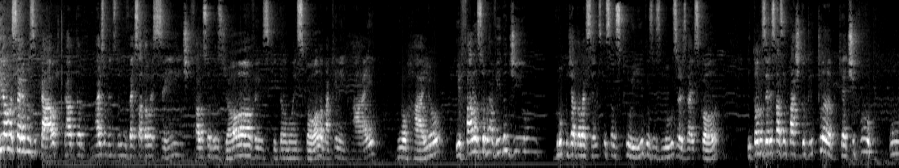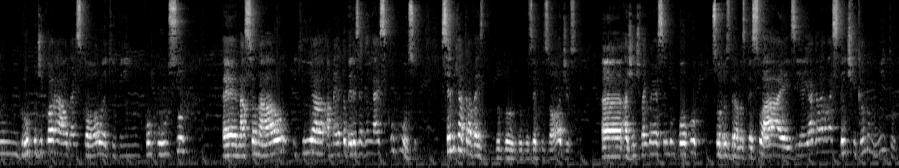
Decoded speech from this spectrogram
É uma série musical que trata mais ou menos do universo adolescente, que fala sobre os jovens que estão numa escola, McKinley High, em Ohio, e fala sobre a vida de um grupo de adolescentes que são excluídos, os losers da escola, e todos eles fazem parte do Glee Club, que é tipo um grupo de coral da escola que tem um concurso é, nacional e que a, a meta deles é ganhar esse concurso. Sendo que através do- do- do- dos episódios ah, a gente vai conhecendo um pouco sobre os dramas pessoais e aí a galera vai se identificando muito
